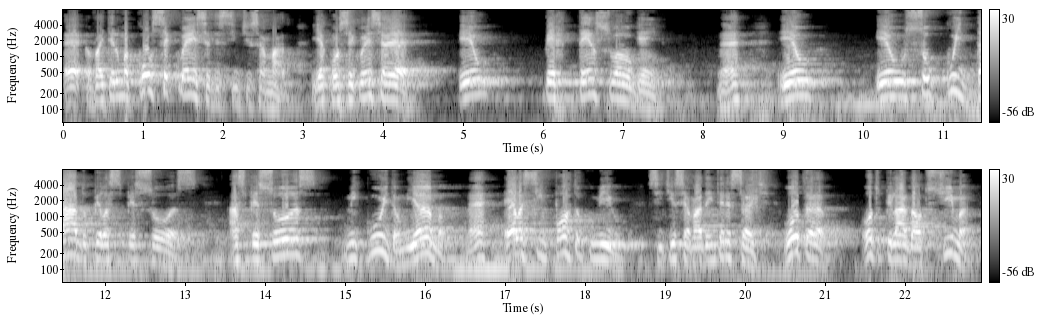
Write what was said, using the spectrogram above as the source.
é, vai ter uma consequência de sentir-se amado. E a consequência é eu pertenço a alguém, né? Eu eu sou cuidado pelas pessoas as pessoas me cuidam, me amam, né? Elas se importam comigo. Sentir-se amado é interessante. Outra, outro pilar da autoestima,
